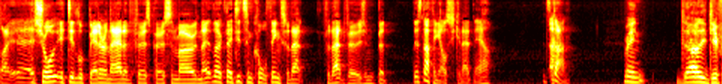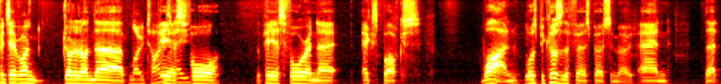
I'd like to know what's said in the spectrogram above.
like sure it did look better and they added the first person mode and they look they did some cool things for that for that version but there's nothing else you can add now it's ah. done I mean, the only difference everyone got it on the times? PS4, the PS4 and the Xbox One was because of the first person mode, and that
